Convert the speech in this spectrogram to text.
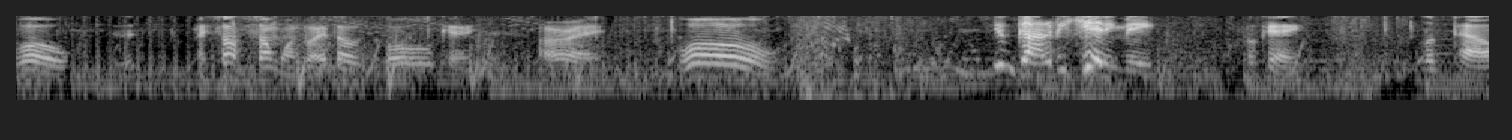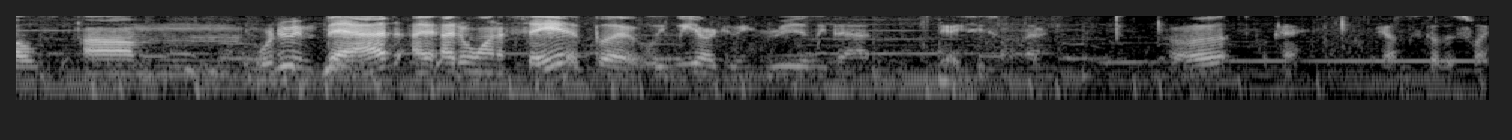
Whoa. I saw someone, but I thought it was... Oh, okay. Alright. Whoa! You've got to be kidding me! Okay. Look, pals. Um, we're doing bad. I, I don't want to say it, but we, we are doing really bad. Okay, I see someone there. Uh, Okay, go this way.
